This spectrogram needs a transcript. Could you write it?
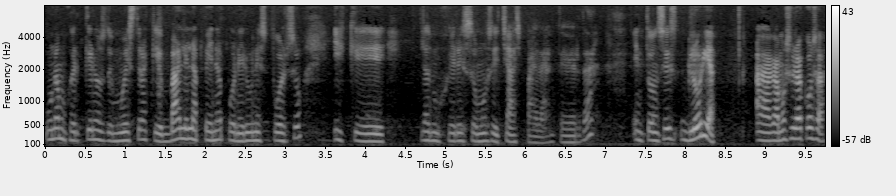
una mujer que nos demuestra que vale la pena poner un esfuerzo y que las mujeres somos hechas para adelante, ¿verdad? Entonces, Gloria, hagamos una cosa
